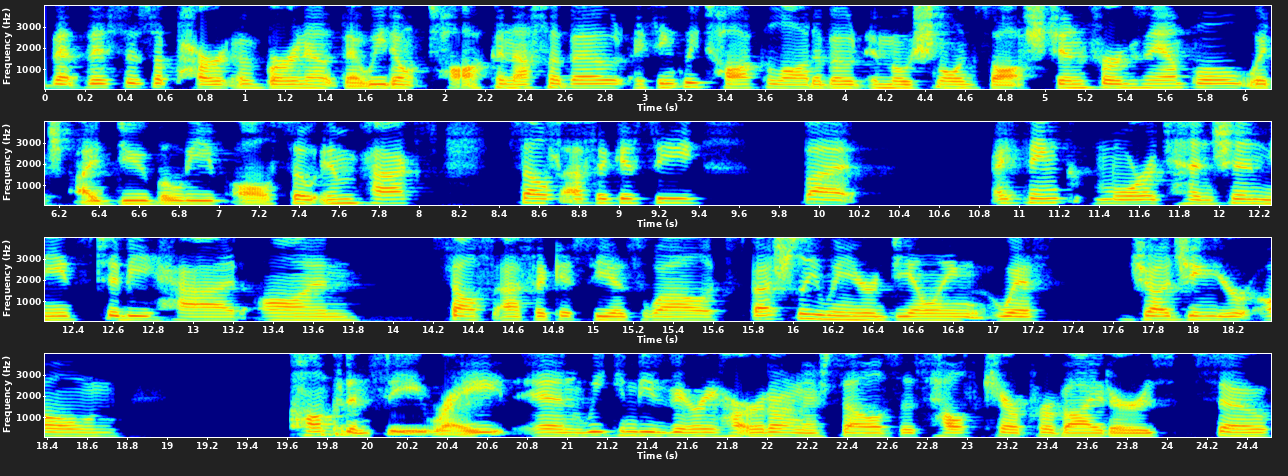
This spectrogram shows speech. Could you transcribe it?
that this is a part of burnout that we don't talk enough about. I think we talk a lot about emotional exhaustion, for example, which I do believe also impacts self efficacy. But I think more attention needs to be had on self efficacy as well, especially when you're dealing with judging your own competency, right? And we can be very hard on ourselves as healthcare providers. So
